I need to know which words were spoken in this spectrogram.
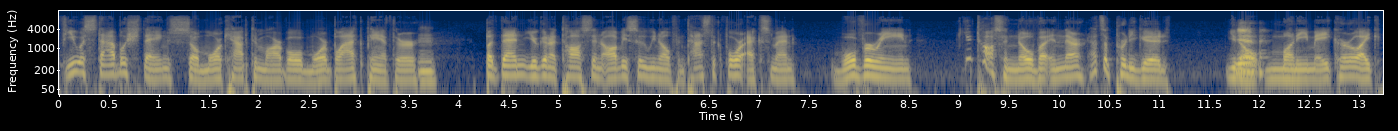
Few established things, so more Captain Marvel, more Black Panther. Mm. But then you're going to toss in, obviously, we know Fantastic Four, X Men, Wolverine. You toss a Nova in there. That's a pretty good, you know, yeah. money maker. Like,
